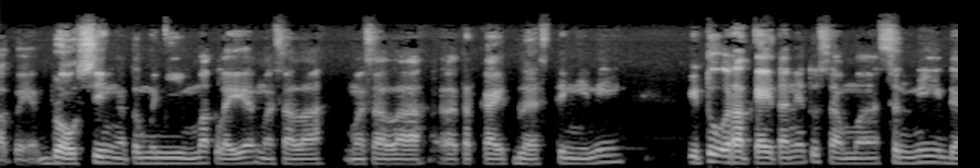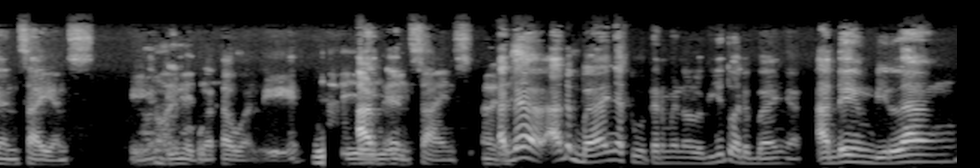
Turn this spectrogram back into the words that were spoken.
apa ya browsing atau menyimak lah ya masalah masalah uh, terkait blasting ini itu erat kaitannya tuh sama seni dan sains ya, Oh, ilmu iya. pengetahuan ya. Iya, art iya, and science. Oh, yes. ada ada banyak tuh terminologinya tuh ada banyak. Ada yang bilang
